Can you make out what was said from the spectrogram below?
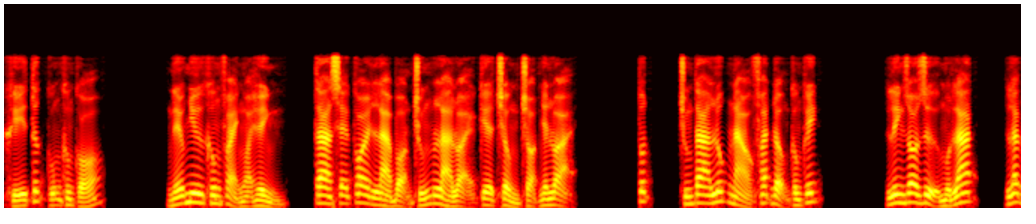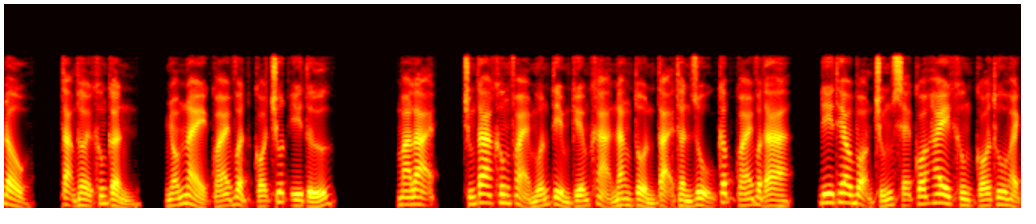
khí tức cũng không có. Nếu như không phải ngoại hình, ta sẽ coi là bọn chúng là loại kia trồng trọt nhân loại. Chúng ta lúc nào phát động công kích? Linh do dự một lát, lắc đầu, tạm thời không cần, nhóm này quái vật có chút ý tứ. Mà lại, chúng ta không phải muốn tìm kiếm khả năng tồn tại thần dụ cấp quái vật A, đi theo bọn chúng sẽ có hay không có thu hoạch.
